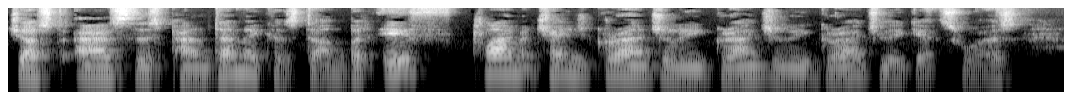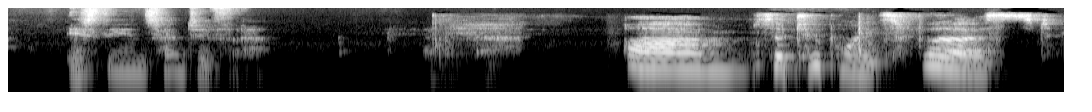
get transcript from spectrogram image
just as this pandemic has done. But if climate change gradually, gradually, gradually gets worse, is the incentive there? Um, so, two points. First,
